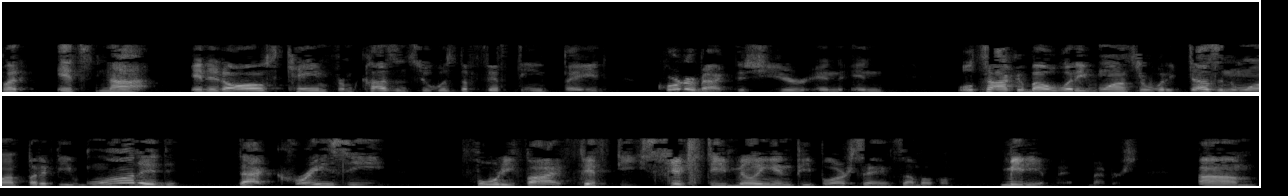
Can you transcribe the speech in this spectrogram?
but it's not. And it all came from Cousins, who was the 15th paid quarterback this year. And, and we'll talk about what he wants or what he doesn't want, but if he wanted that crazy 45, 50, 60 million people are saying some of them, media members. Um,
